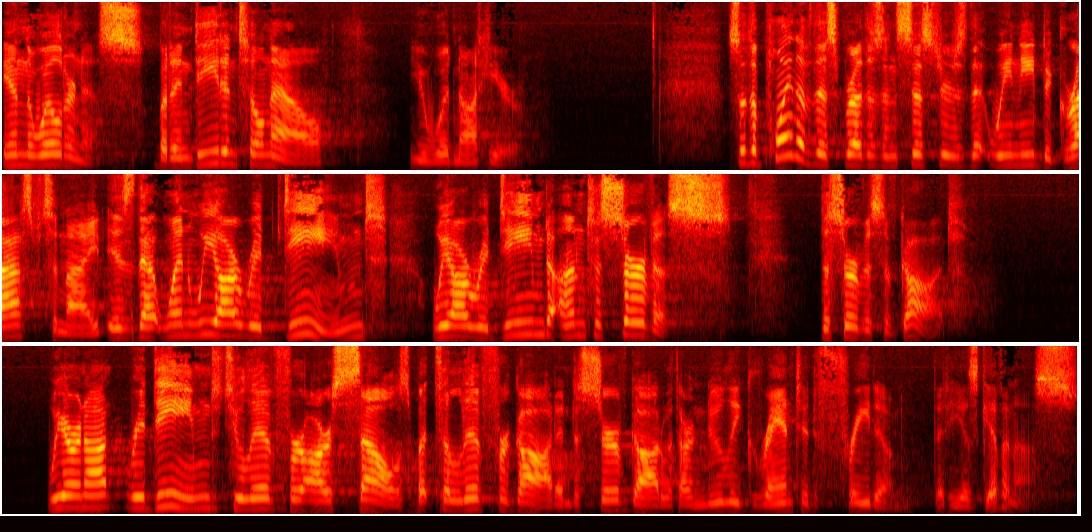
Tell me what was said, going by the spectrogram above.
in the wilderness. But indeed, until now, you would not hear. So, the point of this, brothers and sisters, that we need to grasp tonight is that when we are redeemed, we are redeemed unto service, the service of God. We are not redeemed to live for ourselves, but to live for God and to serve God with our newly granted freedom that He has given us.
